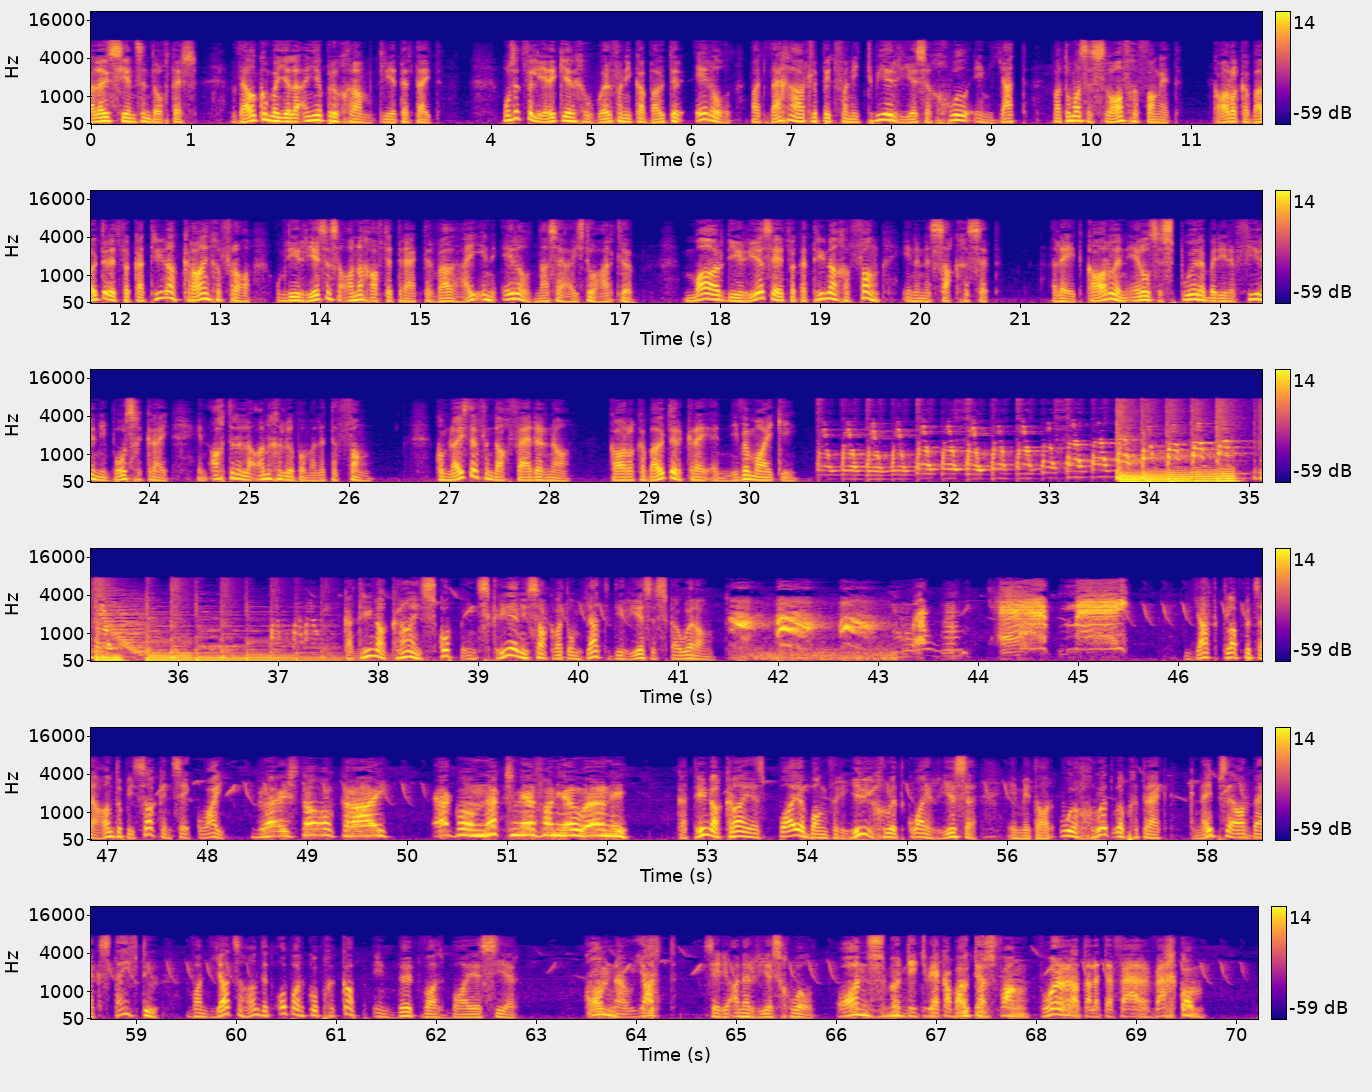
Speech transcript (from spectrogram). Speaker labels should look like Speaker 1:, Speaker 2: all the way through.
Speaker 1: Hallo seuns en dogters. Welkom by julle eie program Kletertyd. Ons het verlede keer gehoor van die kabouter Errol wat weggehardloop het van die twee reuse Goel en Jat wat hom as 'n slaaf gevang het. Karel Kabouter het vir Katrina Kraai gevra om die reuse se aandag af te trek terwyl hy en Errol na sy huis toe hardloop. Maar die reuse het vir Katrina gevang en in 'n sak gesit. Hulle het Karel en Errol se spore by die rivier in die bos gekry en agter hulle aangeloop om hulle te vang. Kom luister vandag verder na Karel Kabouter kry 'n nuwe maatjie. Katrina kraai skop en skree in die sak wat om Jat die reus se skouer hang. Jat klap met sy hand op die sak en sê kwai.
Speaker 2: Bly stil, kraai. Ek wil niks meer van jou hoor nie.
Speaker 1: Katrina kraai is baie bang vir hierdie groot kwai reuse en met haar oë groot oopgetrek, knyp sy haar bek styf toe, want Jat se hand het op haar kop gekap en dit was baie seer.
Speaker 3: Kom nou, Jat,
Speaker 1: sê die ander reus goel.
Speaker 3: Ons moet die twee kabouters vang voordat hulle te ver wegkom.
